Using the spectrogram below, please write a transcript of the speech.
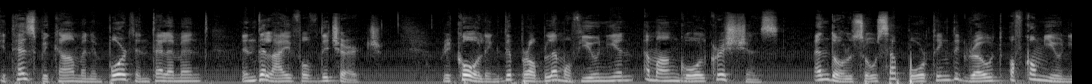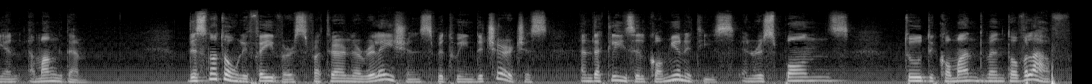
it has become an important element in the life of the Church, recalling the problem of union among all Christians and also supporting the growth of communion among them. This not only favors fraternal relations between the churches and ecclesial communities in response to the commandment of love,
